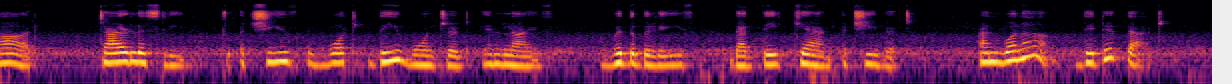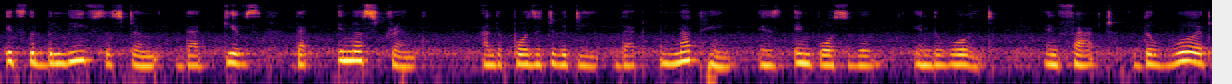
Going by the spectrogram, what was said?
hard, tirelessly to achieve what they wanted in life with the belief that they can achieve it. And voila, they did that. It's the belief system that gives that inner strength and the positivity that nothing is impossible in the world. In fact, the word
